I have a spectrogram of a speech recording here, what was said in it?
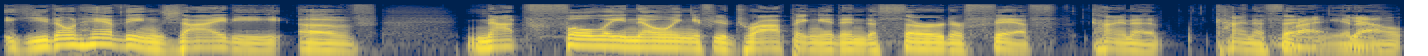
you don't have the anxiety of not fully knowing if you're dropping it into third or fifth kind of kind of thing, Right, you yeah. know,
